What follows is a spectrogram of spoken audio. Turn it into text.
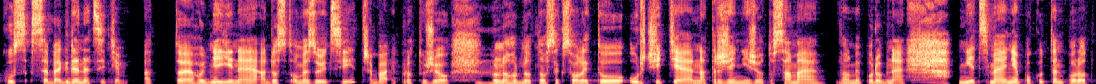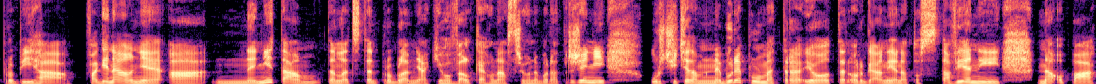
kus sebe, kde necítím. A to je hodně jiné a dost omezující, třeba i pro tu, že jo, mm-hmm. plnohodnotnou sexualitu. Určitě natržení, že jo, to samé, velmi podobné. Nicméně, pokud ten porod probíhá vaginálně a není tam tenhle ten problém nějakého velkého nástřihu nebo natržení, určitě tam nebude půl metr, jo, ten orgán je na to stavěný. Naopak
